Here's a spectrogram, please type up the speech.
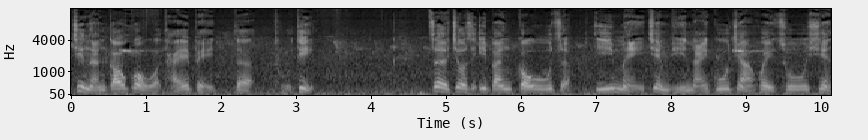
竟然高过我台北的土地。这就是一般购物者以每件平来估价会出现。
